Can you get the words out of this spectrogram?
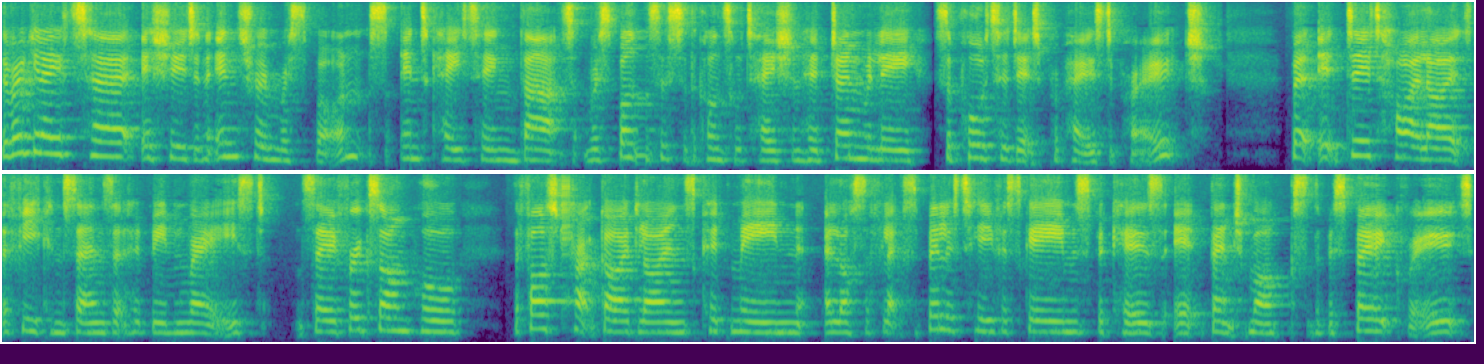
The regulator issued an interim response indicating that responses to the consultation had generally supported its proposed approach, but it did highlight a few concerns that had been raised. So, for example, the fast track guidelines could mean a loss of flexibility for schemes because it benchmarks the bespoke route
